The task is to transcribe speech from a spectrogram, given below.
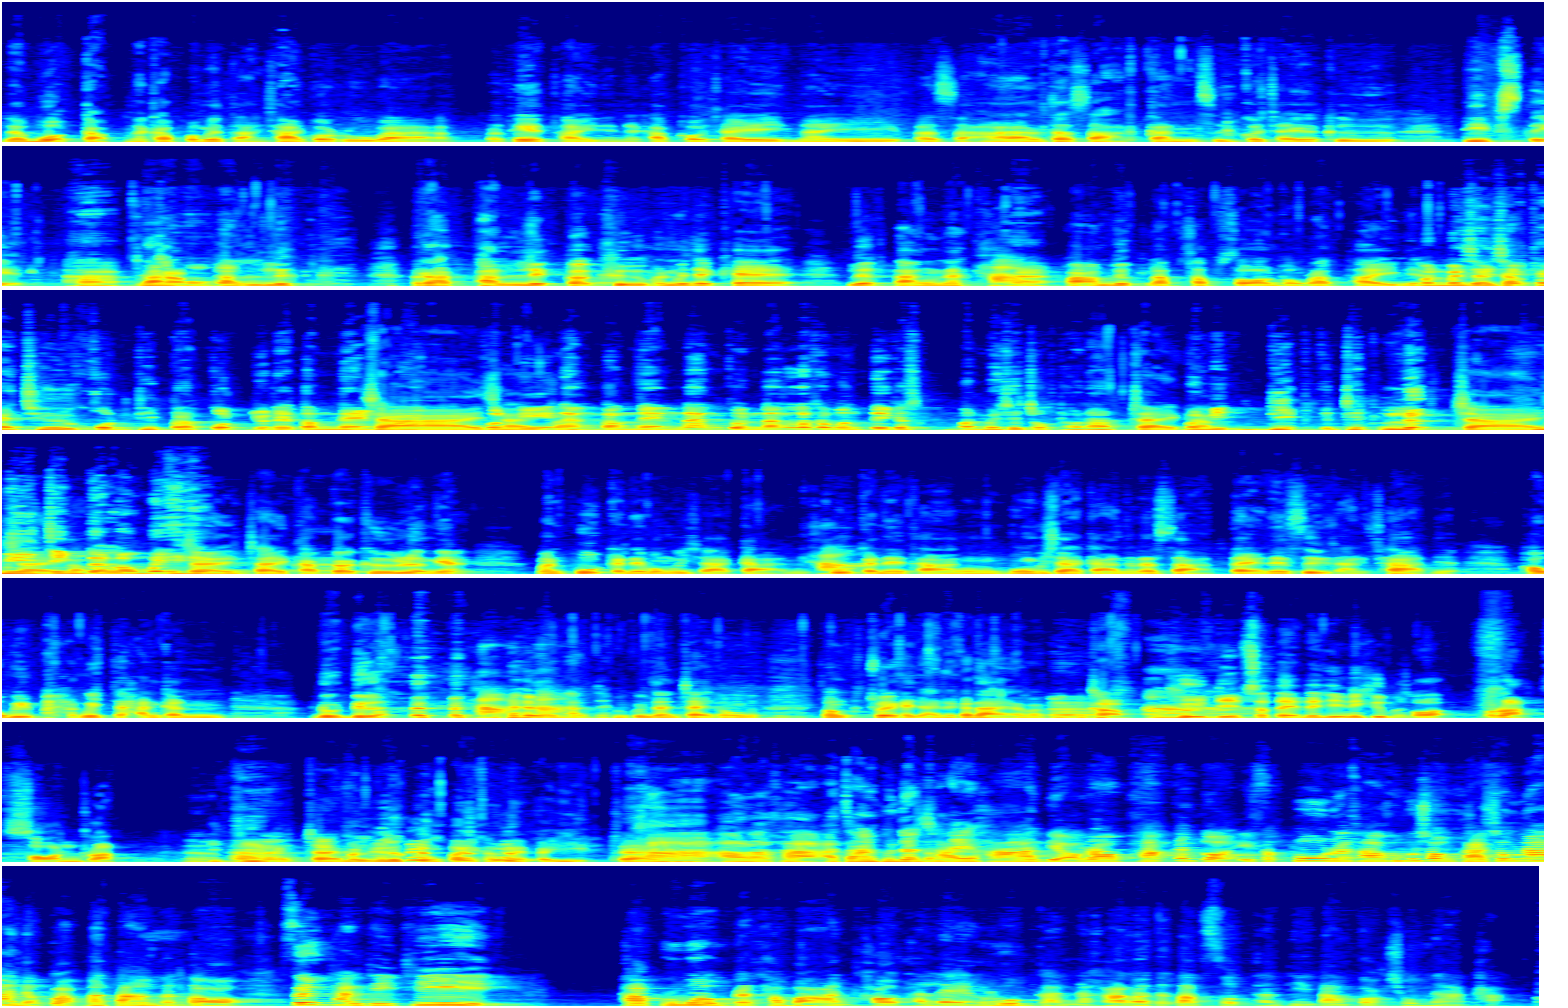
แล้วบวกกับนะครับผมว่าต่างชาติก็รู้ว่าประเทศไทยเนี่ยนะครับเขาใช้ในภาษารัฐศาสตร์กันสื่อก็ใช้ก็คือ deep state ฮะรัฐครับพันลึก รัฐพันลึกก็คือมันไม่ใช่แค่เลือกตั้งนะค่ะความลึกลับซับซ้อนของรัฐไทยเนี่ยมันไม่ใช่ะครับแค่ชื่อคนที่ปรากฏอยู่ในตำแหน่งใช่ว่าคนนี้ใช่ครับหนังตำแหน่งนั่นคนนั้นรัฐมนตรีก็มันไม่ใช่จบเท่านั้นใช่ครับมันมีดิฟที่ลึกใช่มีใช่จริงคบแต่เราไม่เห็นใช่ใช่ครับก็คือเรื่องเนี้ย มันพูดกันในวงวิชาการ ค่ะพูดกันในทางวงวิชาการทางรัฐศาสตร์ แต่ในสื่อต่างชาติเนี่ยเขาวิพากษ์วิจารณ์กันดุเดือดค่ะค่ะ คุณชันชัยต้องต้องช่วยขยายหน่อยก็ได้ครับว่าเออครับ อ่า คือ deep state ในที่นี่คือเหมือนกับว่ารัฐซ้อนรัฐาอีกทีหใช่นึ่งใช่มันลึกลงไปข้างในไปอีกใช่ ค่ะเอาละค่ะ อาจารย์คุณจันชัยคะ เดี๋ยวเราพักกันก่อนอีกสักครู่นะคะ คุณผู้ชมคะ ช่วงหน้าเดี๋ยวกลับมาตามกันต่อ ซึ่งทันทีที่พักร่วมรัฐบาลเขาแถลงร่วมกันนะคะ เราจะตัดสดทันทีตามต่อช่วงหน้าค่ะ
